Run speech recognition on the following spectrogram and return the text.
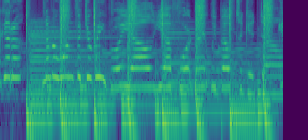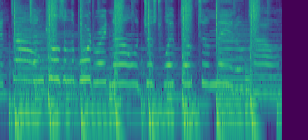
We got a number one victory royale. Yeah, Fortnite, we bout to get down. Get down. Ten kills on the board right now. Just wiped out Tomato Town.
